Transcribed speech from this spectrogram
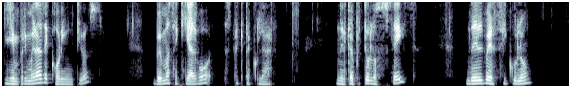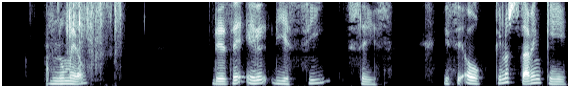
Y en Primera de Corintios vemos aquí algo espectacular. En el capítulo 6 del versículo número desde el 16. Dice, oh, que no saben que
